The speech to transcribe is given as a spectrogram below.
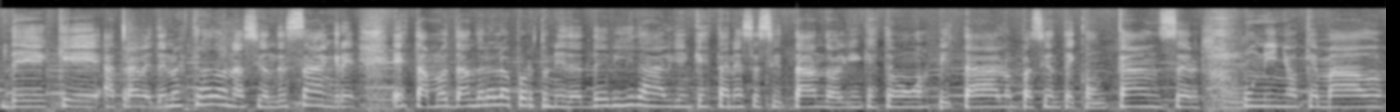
de que a través de nuestra donación de sangre estamos dándole la oportunidad de vida a alguien que está necesitando, a alguien que está en un hospital, un paciente con cáncer, un niño quemado,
